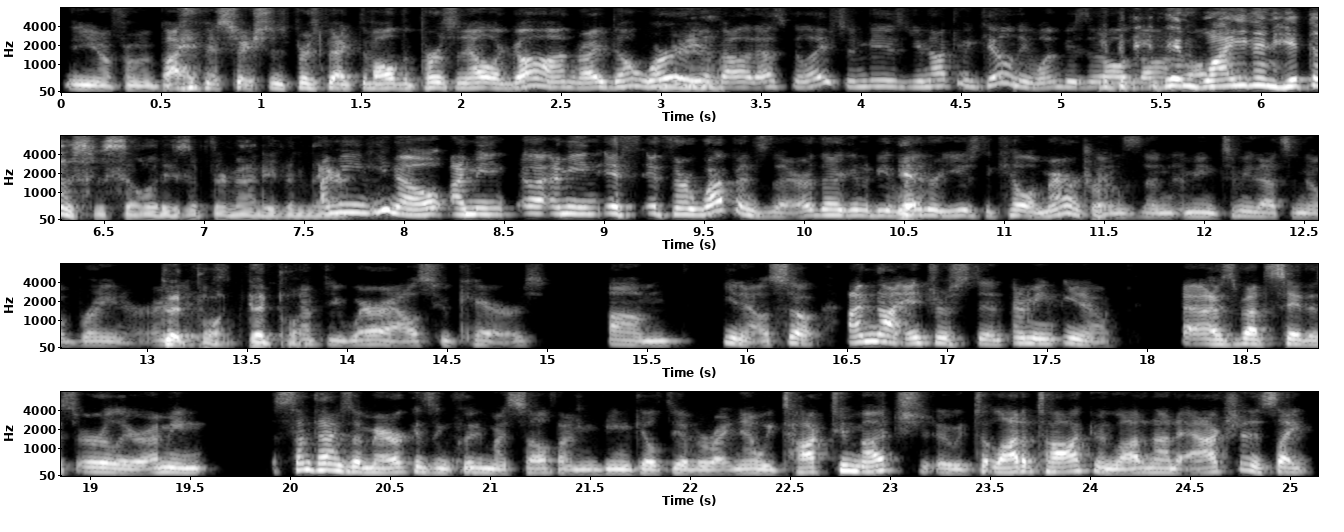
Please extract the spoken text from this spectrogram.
you know, from a Biden administration's perspective, all the personnel are gone. Right? Don't worry yeah. about escalation because you're not going to kill anyone because they're all gone. Then why even hit those facilities if they're not even there? I mean, you know, I mean, uh, I mean, if if there are weapons there, they're going to be later used to kill Americans. True. Then, I mean, to me, that's a no brainer. Good point. Good point. Empty warehouse. Who cares? Um, you know, so I'm not interested. I mean, you know, I was about to say this earlier. I mean, sometimes Americans, including myself, I'm being guilty of it right now. We talk too much, a lot of talk and a lot of not action. It's like,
